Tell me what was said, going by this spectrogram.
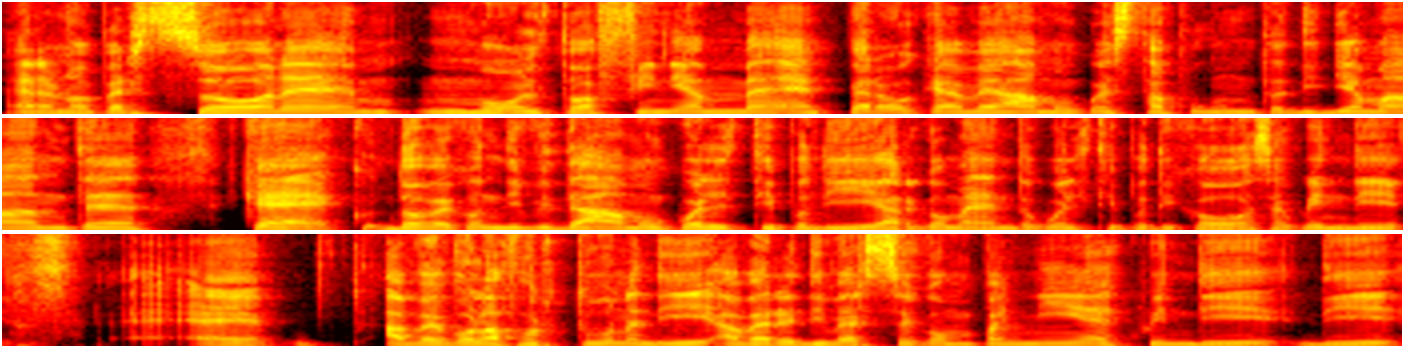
erano persone molto affini a me, però che avevamo questa punta di diamante che, dove condividavamo quel tipo di argomento, quel tipo di cosa, quindi eh, avevo la fortuna di avere diverse compagnie e quindi di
